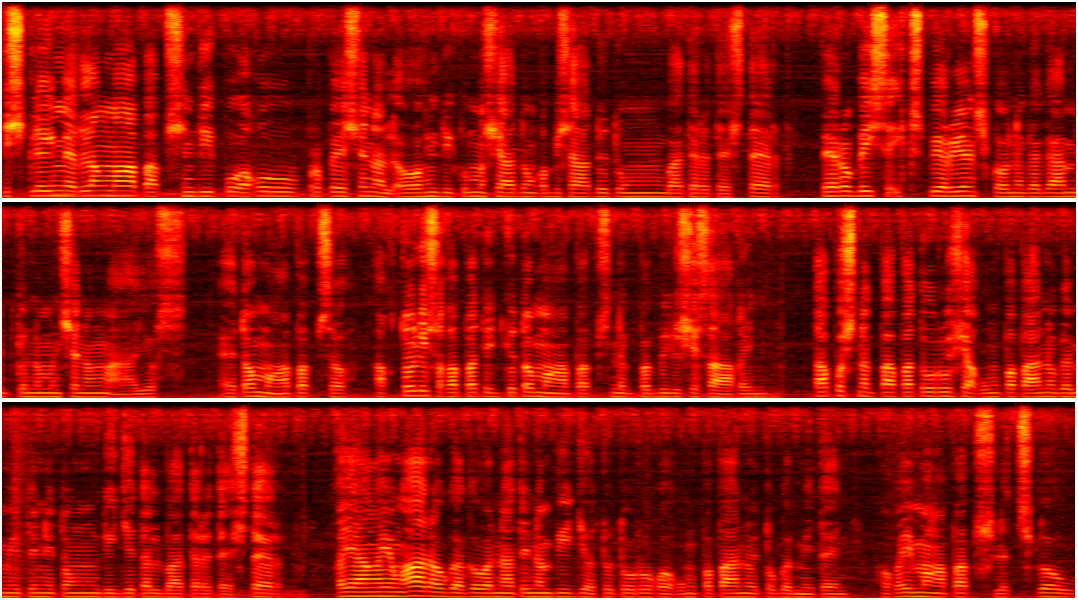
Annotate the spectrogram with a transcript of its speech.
Disclaimer lang mga paps, hindi po ako professional o hindi ko masyadong kabisado itong battery tester. Pero based sa experience ko, nagagamit ko naman siya ng maayos. Eto mga paps oh. Actually sa kapatid ko to mga paps, nagpabili siya sa akin. Tapos nagpapaturo siya kung paano gamitin itong digital battery tester. Kaya ngayong araw gagawa natin ng video, tuturo ko kung paano ito gamitin. Okay mga paps, let's go.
